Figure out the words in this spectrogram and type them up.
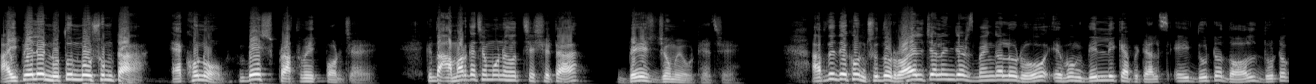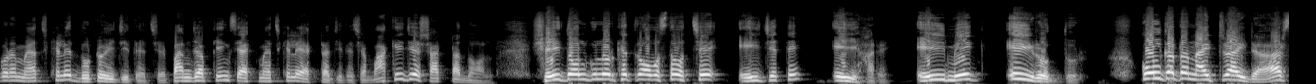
আইপিএল এর নতুন মৌসুমটা এখনও বেশ প্রাথমিক পর্যায়ে। কিন্তু আমার কাছে মনে হচ্ছে সেটা বেশ জমে উঠেছে। আপনি দেখুন, শুধু রয়্যাল চ্যালেঞ্জার্স বেঙ্গালুরু এবং দিল্লি ক্যাপিটালস এই দুটো দল দুটো করে ম্যাচ খেলে দুটোই জিতেছে। পাঞ্জাব কিংস এক ম্যাচ খেলে একটা জিতেছে। বাকি যে সাতটা দল, সেই দলগুলোর ক্ষেত্রে অবস্থা হচ্ছে এই জেতে, এই হারে। এই মেঘ, এই রোদ্দুর। কলকাতা নাইট রাইডার্স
